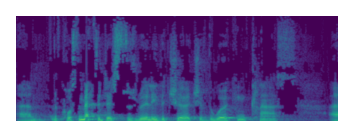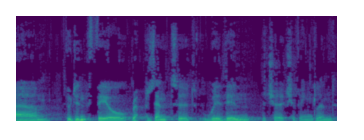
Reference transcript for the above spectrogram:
Um, and of course, the Methodists was really the church of the working class um, who didn't feel represented within the Church of England.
